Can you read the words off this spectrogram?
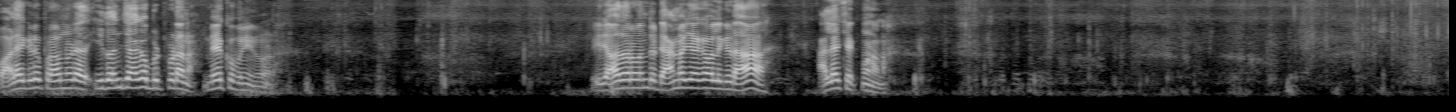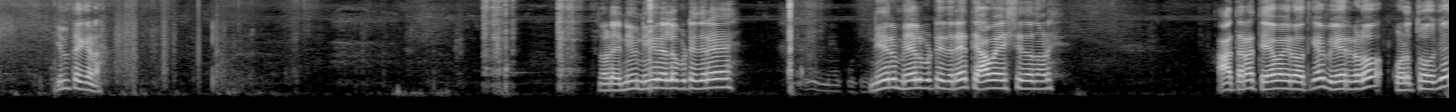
ಬಾಳೆ ಗಿಡ ಪ್ರಾಬ್ಲಮ್ ನೋಡಿ, ಇದೊಂದು ಜಾಗ ಬಿಟ್ಬಿಡೋಣ, ಮೇಕು ಬನ್ನಿ ನೋಡೋಣ. ಇದು ಯಾವ್ದಾರು ಒಂದು ಡ್ಯಾಮೇಜ್ ಆಗವಲ್ಲ ಗಿಡ, ಅಲ್ಲೇ ಚೆಕ್ ಮಾಡೋಣ. ಇಲ್ಲಿ ತೆಗೋಣ ನೋಡಿ, ನೀವು ನೀರು ಎಲ್ಲ ಬಿಟ್ಟಿದ್ರೆ ನೀರು ಮೇಲೆ ಬಿಟ್ಟಿದ್ರೆ ತೇವ ಎಷ್ಟಿದೆ ನೋಡಿ. ಆ ಥರ ತೇವ ಇರೋದಕ್ಕೆ ಬೇರುಗಳು ಕೊಳ್ತೋಗಿ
